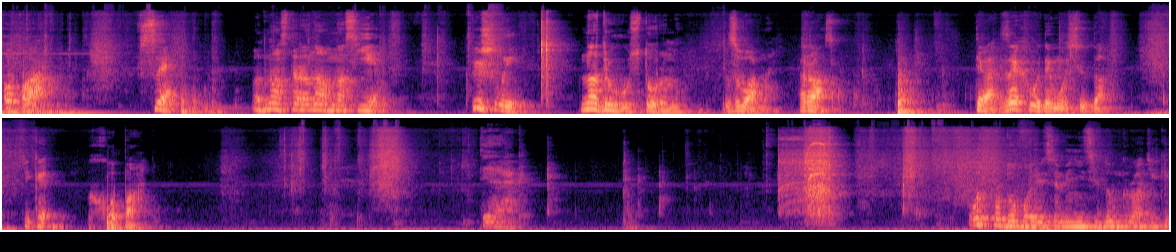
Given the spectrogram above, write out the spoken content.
Опа. Все. Одна сторона в нас є. Пішли на другу сторону з вами. Разом. Так, заходимо сюди. Тільки хопа. Так. От подобаються мені ці домкратики.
